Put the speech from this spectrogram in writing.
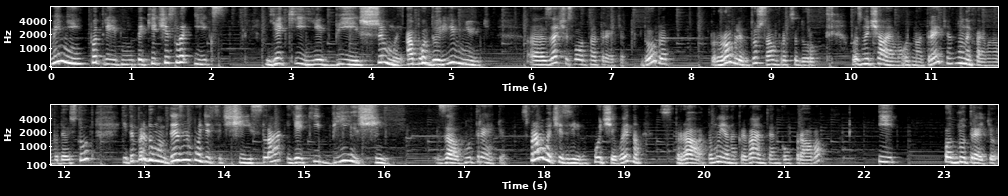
Мені потрібні такі числа х, які є більшими або дорівнюють е, за число 1 третя. Добре, пророблюємо ту ж саму процедуру. Позначаємо 1 третя, ну нехай вона буде ось тут. І тепер думаємо, де знаходяться числа, які більші за 1 третю. Справа чи зліва? Очевидно, справа. Тому я накриваю антенку вправо. І одну третю,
